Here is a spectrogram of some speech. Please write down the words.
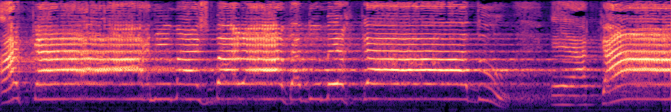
A carne mais barata do mercado é a carne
